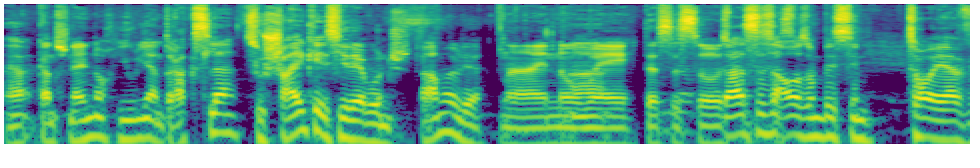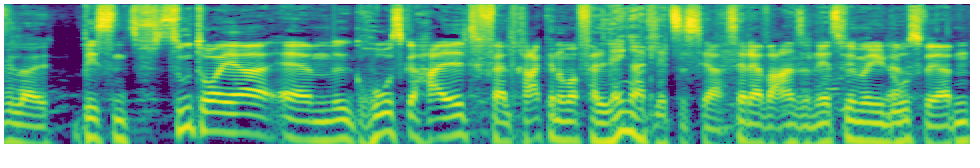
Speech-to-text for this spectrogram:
Ja, ganz schnell noch Julian Draxler. Zu Schalke ist hier der Wunsch. Da haben wir wieder. Nein, no ah. way. Das ist so. Das ist auch so ein bisschen teuer vielleicht. Bisschen zu teuer. Ähm, hohes Gehalt. Vertrag ja nochmal verlängert letztes Jahr. Das ist ja der Wahnsinn. Jetzt will man ihn ja. loswerden.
